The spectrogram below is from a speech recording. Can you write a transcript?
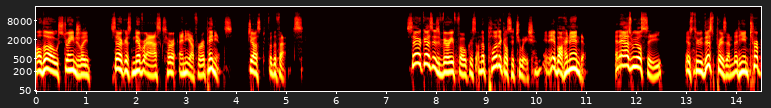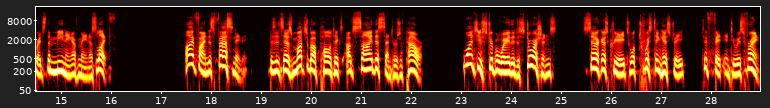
Although, strangely, Cercas never asks her any of her opinions, just for the facts. Cercas is very focused on the political situation in Iba Hernando, and as we will see, is through this prism that he interprets the meaning of Mena's life. I find this fascinating because it says much about politics outside the centers of power. Once you strip away the distortions, Cercas creates while twisting history to fit into his frame.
